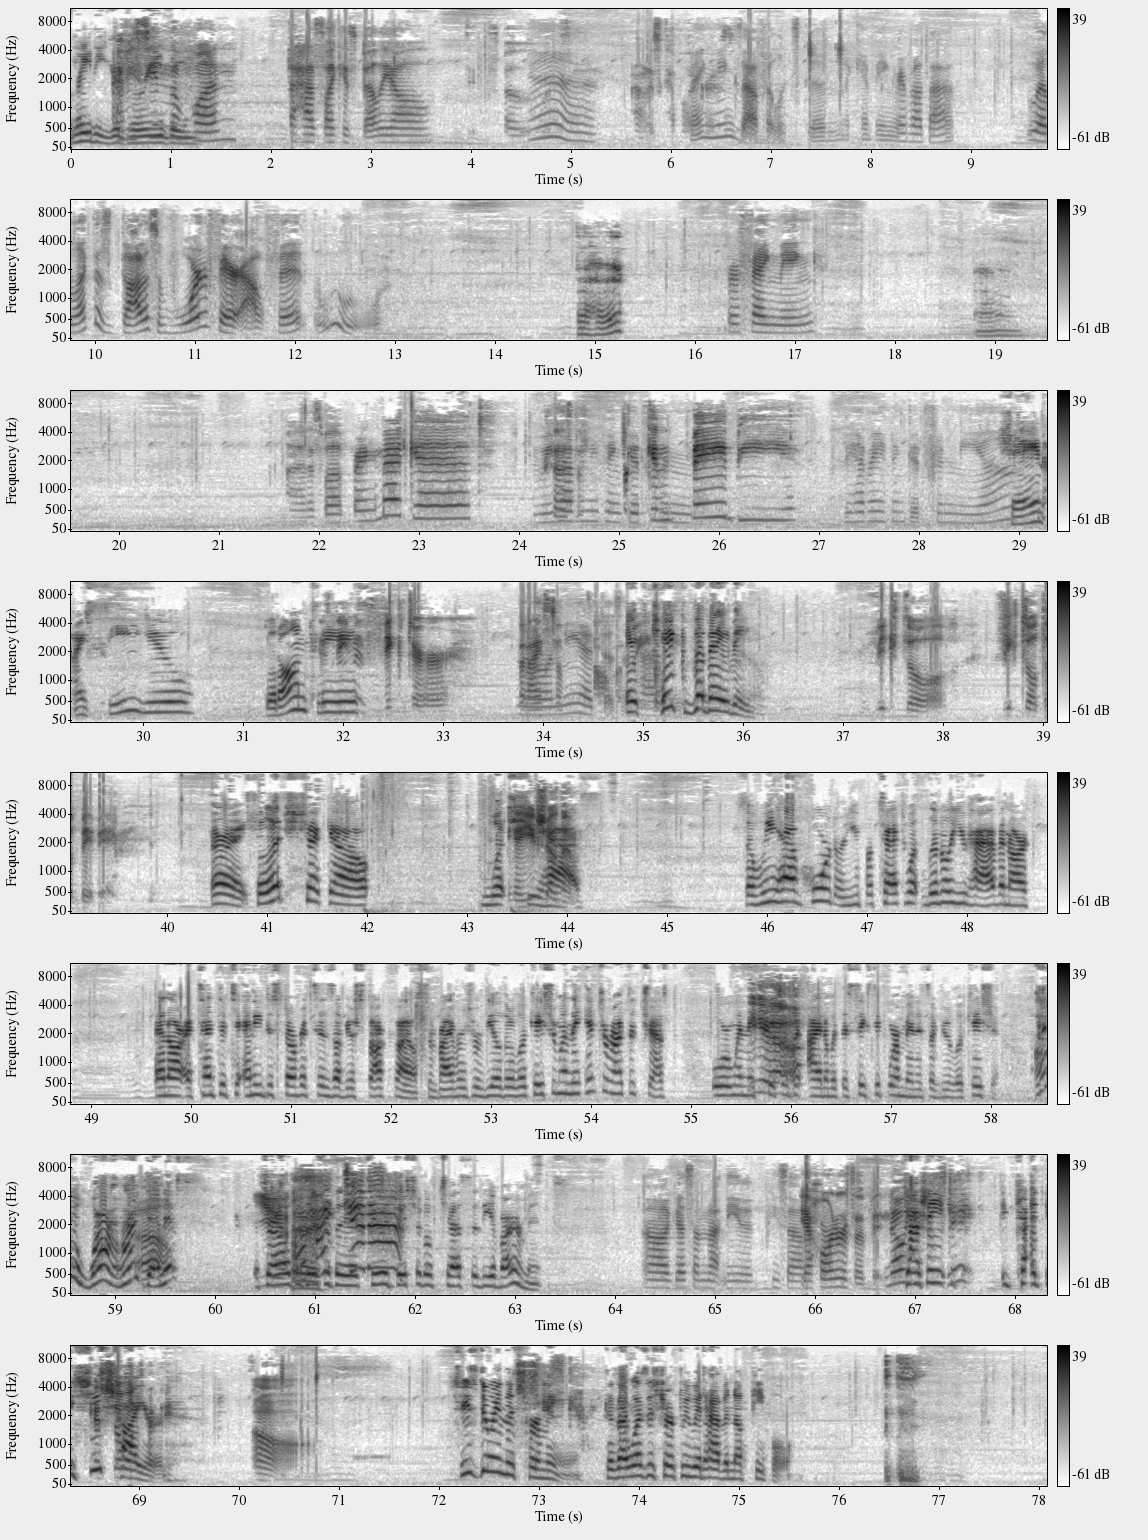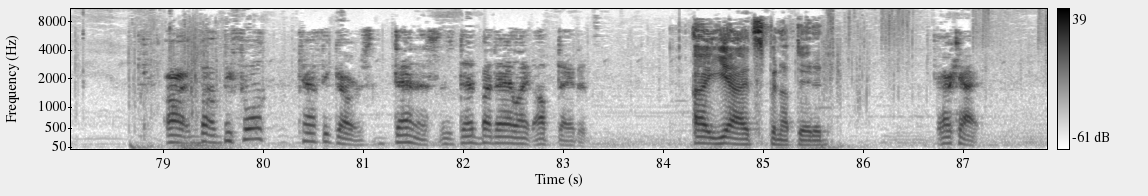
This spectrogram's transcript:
Lady, you're Have you seen the one that has like his belly all exposed? Yeah. Oh, there's a couple Fang others. Ming's outfit looks good. I can't be angry about that. Ooh, I like this Goddess of Warfare outfit. Ooh. For her? For Feng Min. Um, Might as well bring Medkit. Do we have anything good for Fucking N- baby. Do we have anything good for Nea? Shane, I see you. Get on, His name please. is Victor, but I No, still Nea call him doesn't It have kick the baby. Victor. Victor the baby. All right, so let's check out what Yeah, she you show them. So we have hoarder. You protect what little you have and are and are attentive to any disturbances of your stockpile. Survivors reveal their location when they interact the chest or when they pick up an item within 64 minutes of your location. Oh wow! Hi, uh, Oh. Dennis. The Yeah. child Hey. reveals the two additional chests of the environment. Oh, I guess I'm not needed. Peace out. Yeah, Hoarder's a bit. No, you Kathy, should stay. Ca- She's tired. Oh. She's doing this for me because I wasn't sure if we would have enough people. Alright, but before Kathy goes, Dennis, is Dead by Daylight updated? Uh, yeah, it's been updated. Okay.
